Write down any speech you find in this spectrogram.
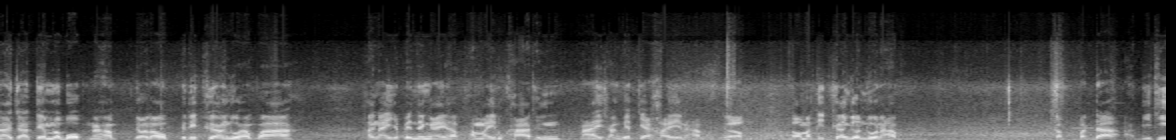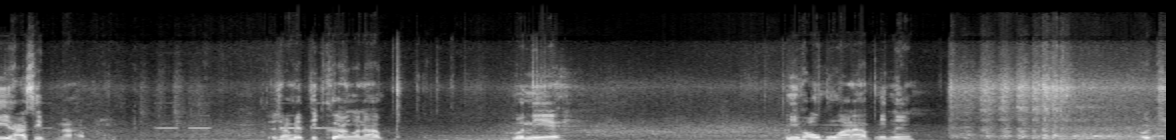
น่าจะเต็มระบบนะครับ เดี๋ยวเราไปติดเครื่องดูครับว่าข้างในจะเป็นยังไงครับทำไมลูกค้าถึงมาให้ช่างเพชรแก้ไขนะครับ เดี๋ยวเรามาติดเครื่องยนต์ดูนะครับ กับบัดด้า BT 50นะครับ เดี๋ยวช่างเพชรติดเครื่องก่อนนะครับ รุ่นนี้ มีเผาหัวนะครับนิดนึง โอเค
